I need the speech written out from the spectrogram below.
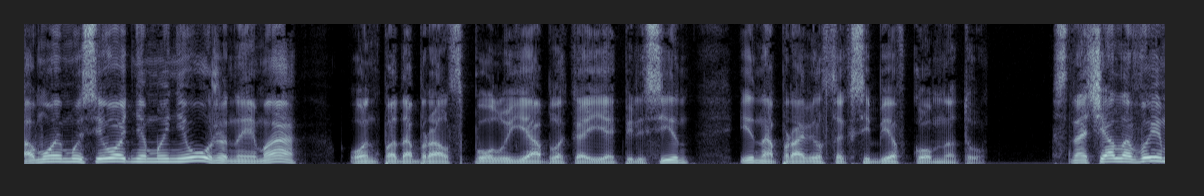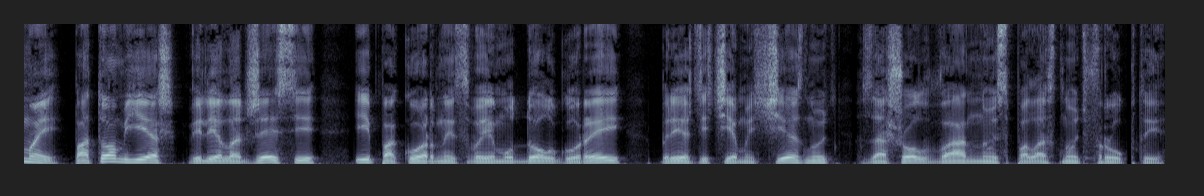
по-моему, сегодня мы не ужинаем, а?» Он подобрал с полу яблоко и апельсин и направился к себе в комнату. «Сначала вымой, потом ешь», — велела Джесси, и, покорный своему долгу Рэй, прежде чем исчезнуть, зашел в ванную сполоснуть фрукты.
